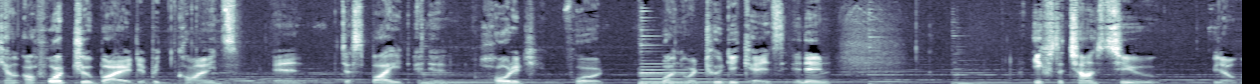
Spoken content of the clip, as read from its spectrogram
can afford to buy the bitcoins and just buy it and then hold it for one or two decades. And then if the chance to you know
